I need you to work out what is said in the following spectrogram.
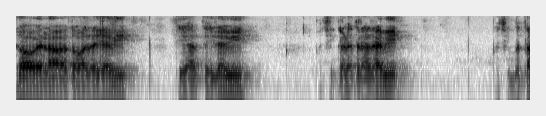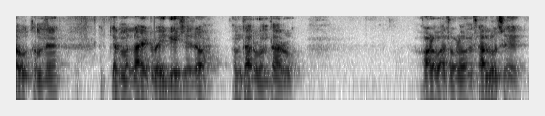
જો હવે નાવા ધોવા જઈ આવી, તૈયાર થઈ જાવી, પછી ગળતરા આવી પછી બતાવું તમને, અત્યારમાં લાઇટ વહી ગઈ છે, જો. અંધારું અંધારું. હળવા છોડવાનું ચાલુ છે.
